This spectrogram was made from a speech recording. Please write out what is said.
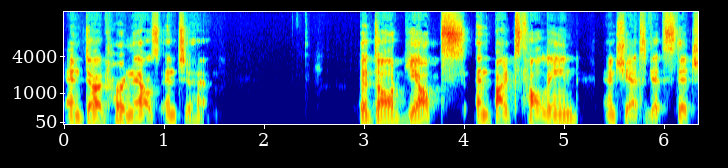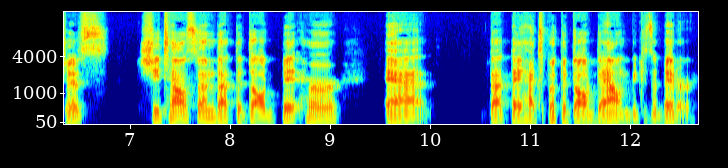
and dug her nails into him. The dog yelps and bites Colleen, and she had to get stitches. She tells them that the dog bit her and that they had to put the dog down because it bit her.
